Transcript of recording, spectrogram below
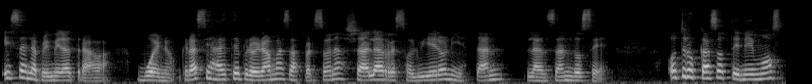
esa es la primera traba. Bueno, gracias a este programa esas personas ya la resolvieron y están lanzándose. Otros casos tenemos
